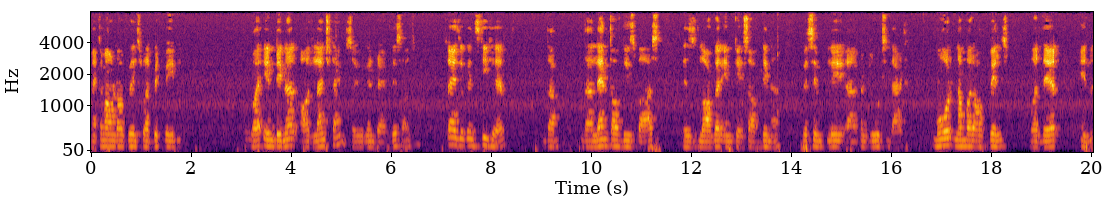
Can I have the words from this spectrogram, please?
maximum amount of bills were between in dinner or lunch time so you can drag this also. So as you can see here the the length of these bars is longer in case of dinner which simply uh, concludes that more number of bills were there in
